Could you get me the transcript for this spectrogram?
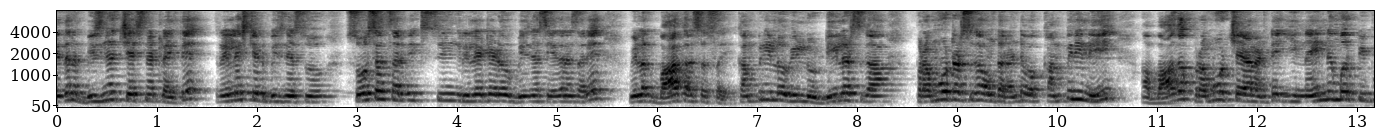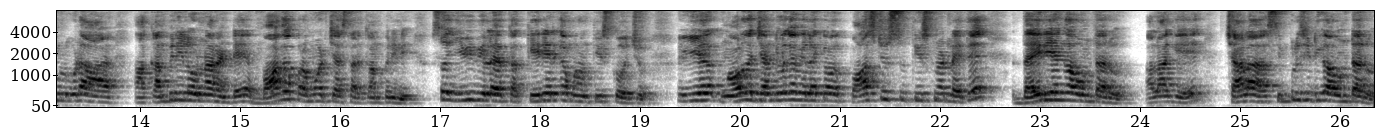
ఏదైనా బిజినెస్ చేసినట్లయితే real estate business social servicing related business ఏదైనా సరే వీళ్ళకి బాగా కలిసి వస్తాయి కంపెనీలో వీళ్ళు డీలర్స్గా ప్రమోటర్స్గా ఉంటారు. అంటే ఒక కంపెనీని బాగా ప్రమోట్ చేయాలంటే ఈ నైన్ నెంబర్ పీపుల్ కూడా ఆ- కంపెనీలో ఉన్నారంటే బాగా ప్రమోట్ చేస్తారు కంపెనీని సో ఇవి వీళ్ళ యొక్క కెరియర్గా మనం తీసుకోవచ్చు. ఈ మామూలుగా జనరల్గా వీళ్ళ యొక్క పాజిటివ్స్ తీసుకున్నట్లయితే ధైర్యంగా ఉంటారు. అలాగే చాలా సింప్లిసిటీగా ఉంటారు.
